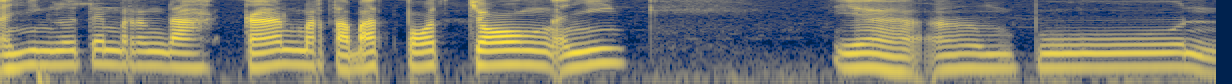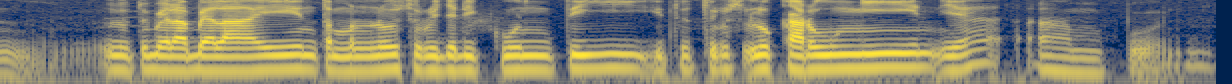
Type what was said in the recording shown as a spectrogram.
Anjing lu teh merendahkan martabat pocong anjing. Ya ampun lu tuh bela-belain temen lu suruh jadi kunti gitu terus lu karungin ya ampun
